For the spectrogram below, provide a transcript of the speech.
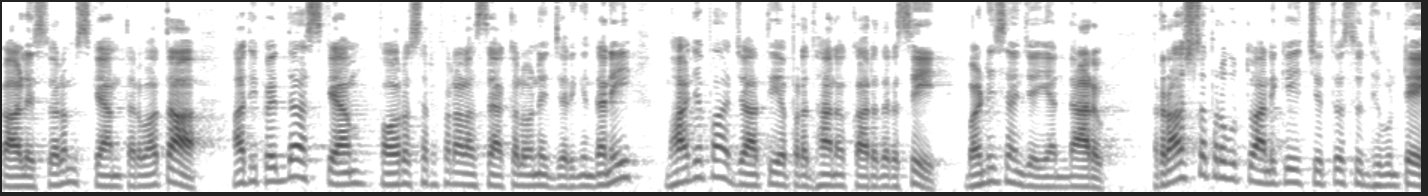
కాళేశ్వరం స్కామ్ తర్వాత అతిపెద్ద స్కామ్ పౌర సరఫరాల శాఖలోనే జరిగిందని భాజపా జాతీయ ప్రధాన కార్యదర్శి బండి సంజయ్ అన్నారు. రాష్ట్ర ప్రభుత్వానికి చిత్తశుద్ధి ఉంటే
